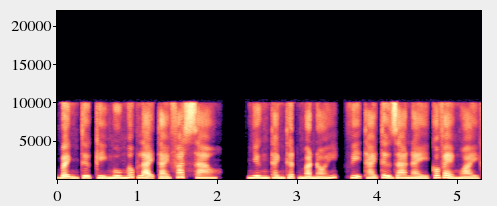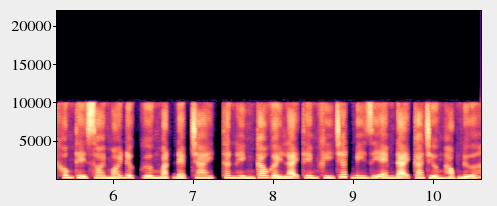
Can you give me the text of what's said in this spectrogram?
bệnh tự kỳ ngu ngốc lại tái phát sao? Nhưng thành thật mà nói, vị thái tử gia này có vẻ ngoài không thể soi mói được gương mặt đẹp trai, thân hình cao gầy lại thêm khí chất BGM đại ca trường học nữa,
